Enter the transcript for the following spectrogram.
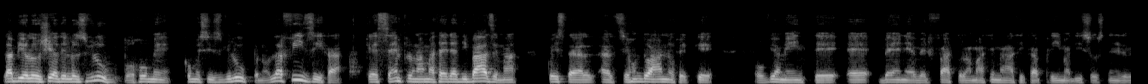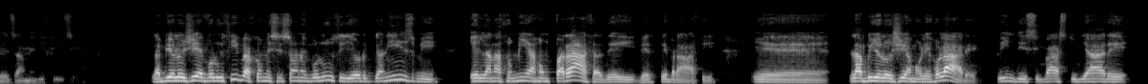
la biologia dello sviluppo, come, come si sviluppano, la fisica, che è sempre una materia di base, ma questa è al, al secondo anno perché ovviamente è bene aver fatto la matematica prima di sostenere l'esame di fisica. La biologia evolutiva, come si sono evoluti gli organismi e l'anatomia comparata dei vertebrati. Eh, la biologia molecolare, quindi si va a studiare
